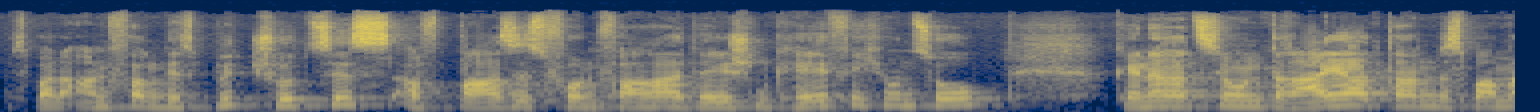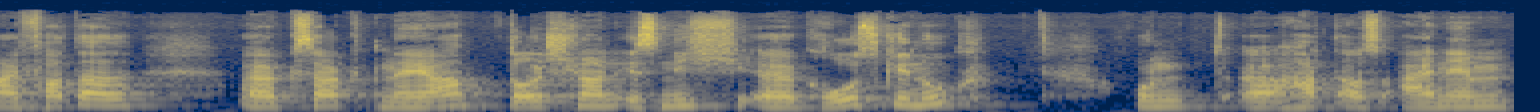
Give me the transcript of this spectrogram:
Das war der Anfang des Blitzschutzes auf Basis von Faradayschen Käfig und so. Generation 3 hat dann, das war mein Vater, äh, gesagt, naja, Deutschland ist nicht äh, groß genug und äh, hat aus einem,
